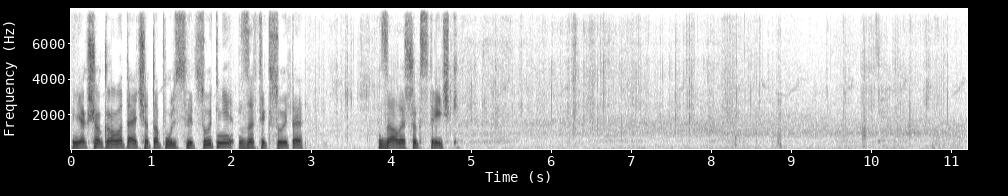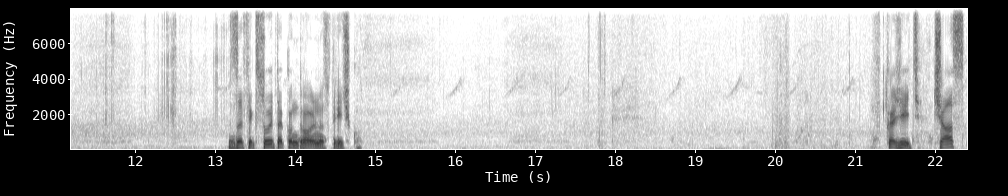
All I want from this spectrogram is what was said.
Якщо кровотеча та пульс відсутні, зафіксуйте залишок стрічки. Зафіксуйте контрольну стрічку. Вкажіть час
